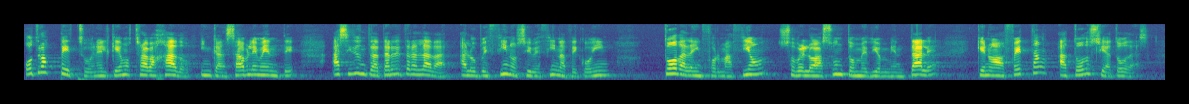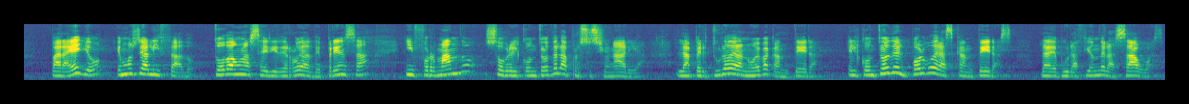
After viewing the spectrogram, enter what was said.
Otro aspecto en el que hemos trabajado incansablemente ha sido en tratar de trasladar a los vecinos y vecinas de Coín toda la información sobre los asuntos medioambientales que nos afectan a todos y a todas, para ello, hemos realizado toda una serie de ruedas de prensa informando sobre el control de la procesionaria, la apertura de la nueva cantera, el control del polvo de las canteras, la depuración de las aguas,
